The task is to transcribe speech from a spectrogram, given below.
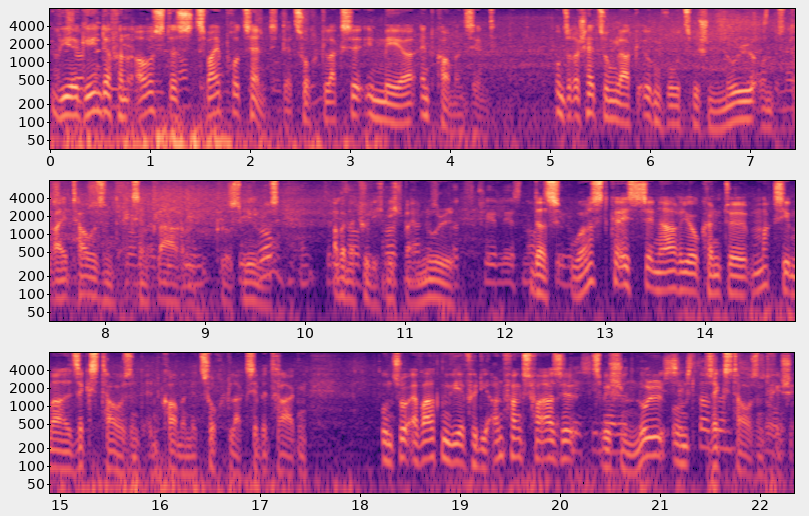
Wir gehen davon aus, dass 2% der Zuchtlachse im Meer entkommen sind. Unsere Schätzung lag irgendwo zwischen 0 und 3000 Exemplaren, plus minus, aber natürlich nicht bei 0. Das Worst-Case-Szenario könnte maximal 6000 entkommene Zuchtlachse betragen. Und so erwarten wir für die Anfangsphase zwischen 0 und 6000 Fische.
